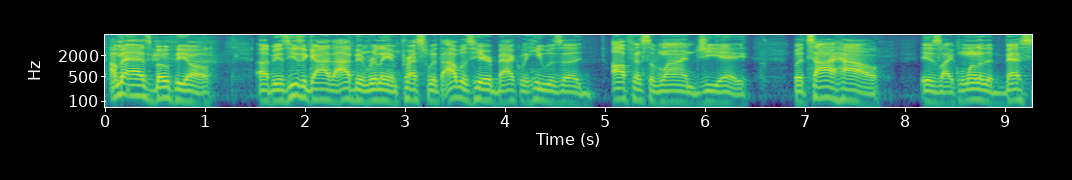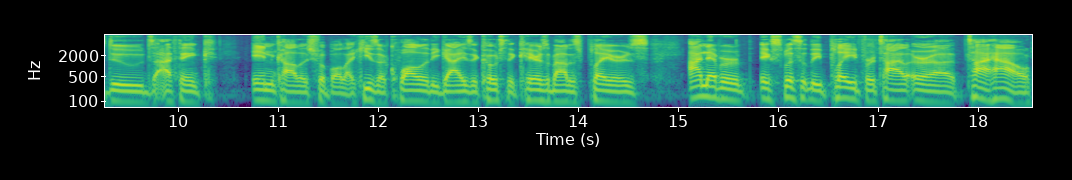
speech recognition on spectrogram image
I'm gonna ask both of y'all uh, because he's a guy that I've been really impressed with. I was here back when he was a offensive line GA, but Ty Howle is like one of the best dudes I think in college football. Like he's a quality guy. He's a coach that cares about his players. I never explicitly played for Ty or uh, Ty Howle.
